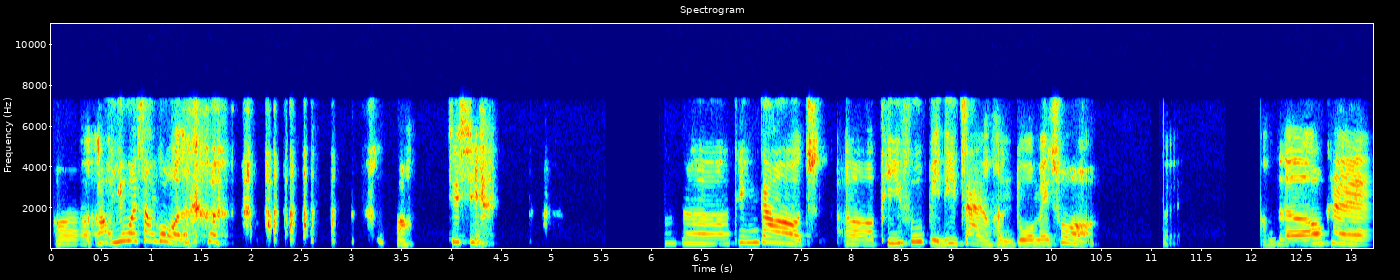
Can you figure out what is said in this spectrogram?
呃，哦，因为上过我的课，好。谢谢。好的，听到呃皮肤比例占很多，没错。对，好的，OK。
